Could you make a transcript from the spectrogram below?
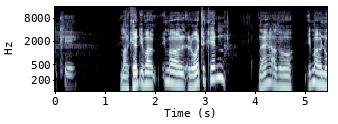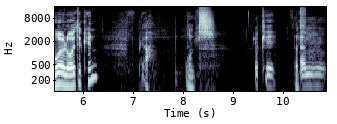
Okay. Man kennt immer, immer Leute kennen, ne? also immer neue Leute kennen. Ja, und Okay. Ähm,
